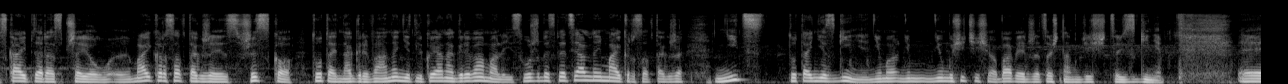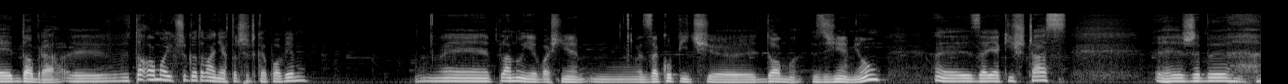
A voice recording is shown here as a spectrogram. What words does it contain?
Skype teraz przejął y, Microsoft, także jest wszystko tutaj nagrywane. Nie tylko ja nagrywam, ale i służby specjalne i Microsoft, także nic tutaj nie zginie. Nie, nie, nie musicie się obawiać, że coś tam gdzieś coś zginie. E, dobra, y, to o moich przygotowaniach troszeczkę powiem. E, Planuję właśnie mm, zakupić e, dom z ziemią e, za jakiś czas, e, żeby e,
